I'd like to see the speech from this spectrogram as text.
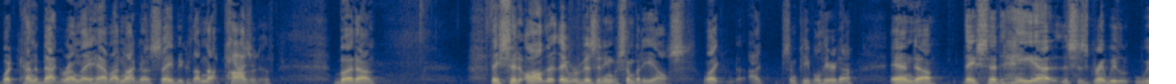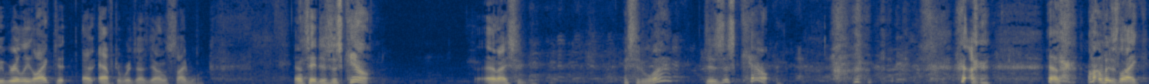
what kind of background they have. I'm not going to say because I'm not positive. But um, they said, oh, that they were visiting with somebody else, like I, some people here now. And uh, they said, hey, uh, this is great. We, we really liked it. Afterwards, I was down the sidewalk. And I said, does this count? And I said, I said, what? Does this count? and I was like,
